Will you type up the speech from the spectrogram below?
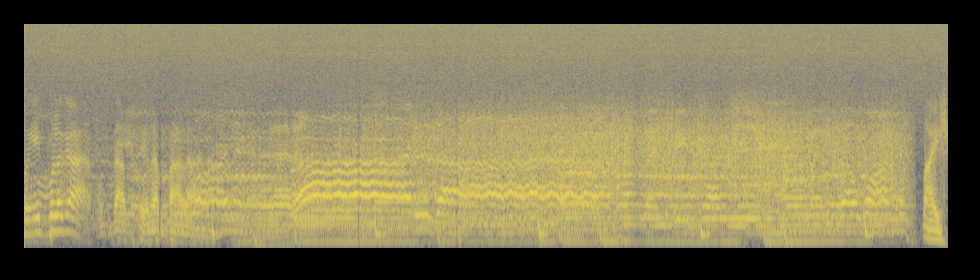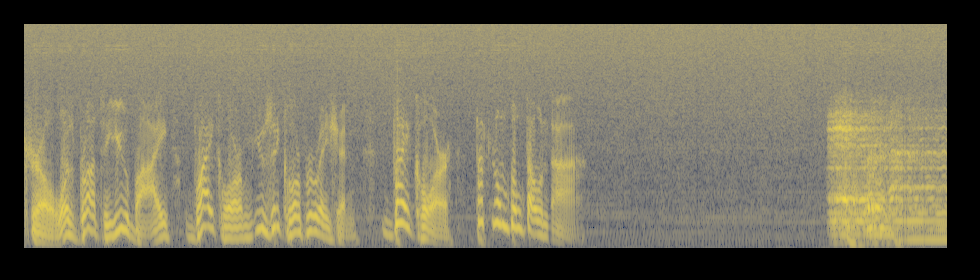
ang Eat Bulaga. Pagtapos ilang pala. Maestro was brought to you by Vicor Music Corporation. Vicor, 30 taon na. Thank you.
